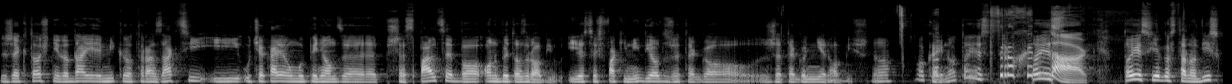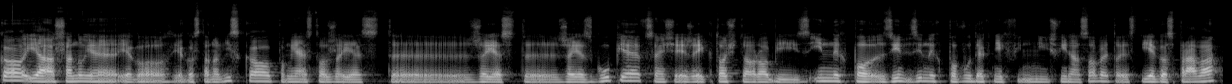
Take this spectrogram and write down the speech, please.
że ktoś nie dodaje mikrotransakcji i uciekają mu pieniądze przez palce, bo on by to zrobił. I jesteś fucking idiot, że tego, że tego nie robisz. No okej, okay, no to jest... Trochę to jest, tak. To jest jego stanowisko, ja szanuję jego, jego stanowisko, pomijając to, że jest, e, że, jest, e, że jest głupie, w sensie jeżeli ktoś to robi z innych, po, z, in, z innych powódek niż finansowe, to jest jego sprawa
